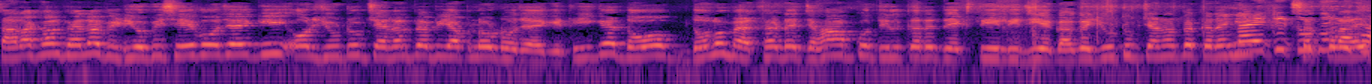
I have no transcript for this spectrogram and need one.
सारा खान पहला वीडियो भी सेव हो जाएगी और यूट्यूब चैनल पे भी अपलोड हो जाएगी ठीक है? दो दोनों मेथड है जहाँ आपको दिल करे देखते लीजिएगा। अगर यूट्यूब चैनल पे करेंगे सब्सक्राइब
